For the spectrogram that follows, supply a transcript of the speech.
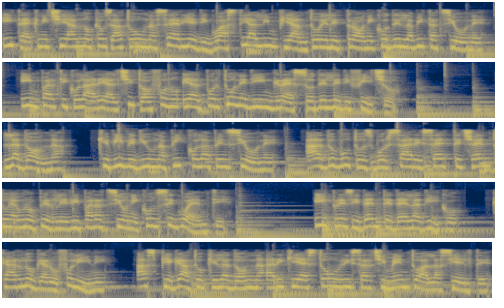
i tecnici hanno causato una serie di guasti all'impianto elettronico dell'abitazione, in particolare al citofono e al portone di ingresso dell'edificio. La donna, che vive di una piccola pensione, ha dovuto sborsare 700 euro per le riparazioni conseguenti. Il presidente della Dico, Carlo Garofolini, ha spiegato che la donna ha richiesto un risarcimento alla Sielte,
